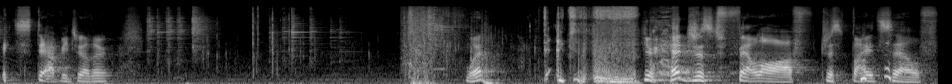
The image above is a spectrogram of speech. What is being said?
they stab each other. What? Your head just fell off, just by itself.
